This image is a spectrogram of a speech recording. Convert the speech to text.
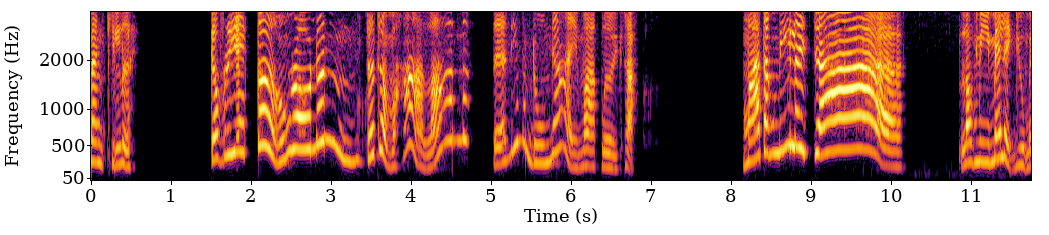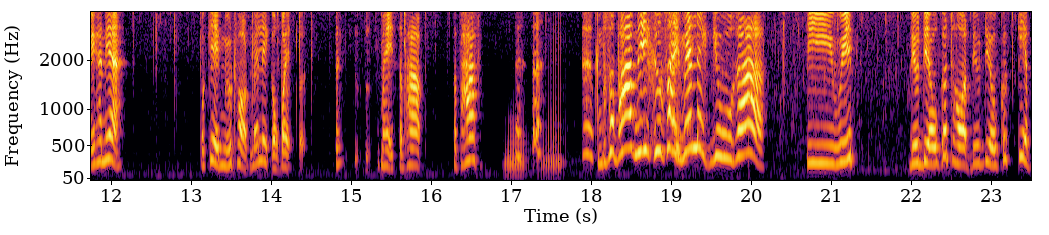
นั่งคิดเลย กับ reactor ของเรานั่นระดับห้าล้านนะ แต่อันนี้มันดูง่ายมากเลยค่ะ มาทางนี้เลยจ้า เรามีแม่เหล็กอยู่ไหมคะเนี่ย โอเค มิวถอดแม่เหล็กออกไป เอ้ยไม่สภาพสภาพ สภาพนี้คือใส่แม่เหล็กอยู่ค่ะชีวิต เดี๋ยวเดี๋ยวก็ถอดเดี๋ยวเดี๋ยวก็เก็บ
